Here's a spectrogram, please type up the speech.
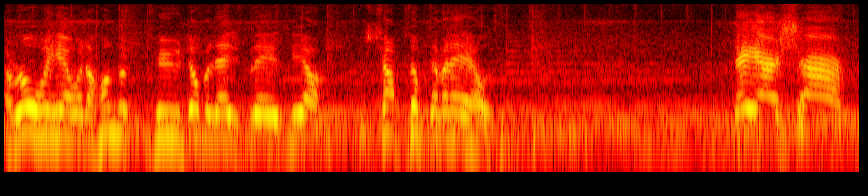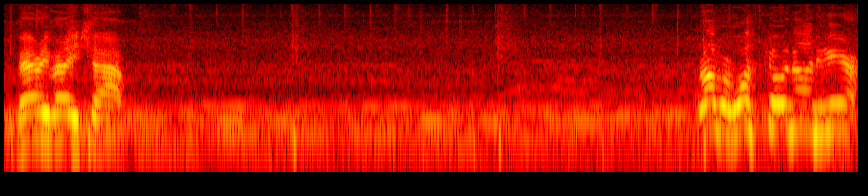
a row here with 102 double-edged blades here, which chops up the potatoes. They are sharp. Very, very sharp. Robert, what's going on here?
